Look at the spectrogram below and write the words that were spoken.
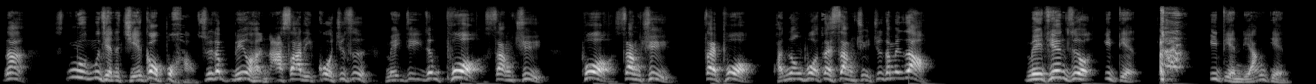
那目目前的结构不好，所以它没有很阿萨里过，就是每天就破上去。破上去，再破，盘中破，再上去，就这么绕。每天只有一点、一点、两点，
